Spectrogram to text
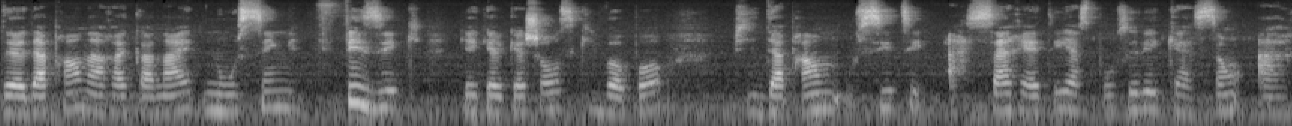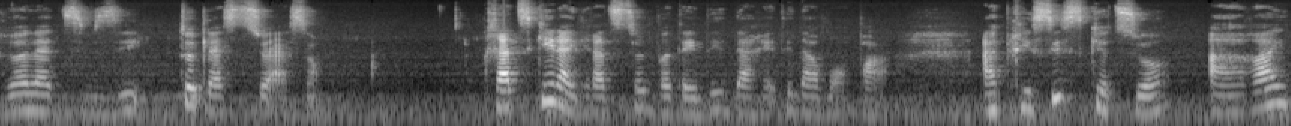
d'apprendre à reconnaître nos signes physiques qu'il y a quelque chose qui ne va pas puis d'apprendre aussi à s'arrêter, à se poser des questions, à relativiser toute la situation. Pratiquer la gratitude va t'aider d'arrêter d'avoir peur. Apprécie ce que tu as, arrête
